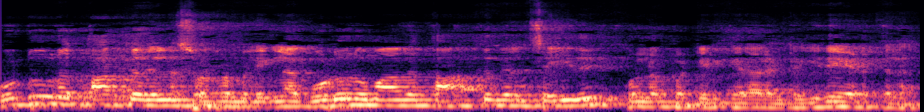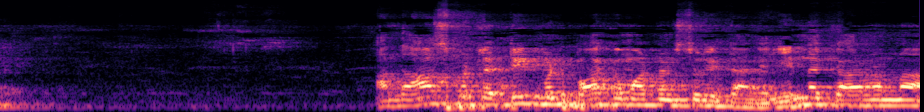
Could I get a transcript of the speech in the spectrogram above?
கொடூர தாக்குதல்னு சொல்கிறோம் இல்லைங்களா? கொடூரமாக தாக்குதல் செய்து கொல்லப்பட்டிருக்கிறார் என்று இதே இடத்துல. அந்த ஹாஸ்பிட்டலில் ட்ரீட்மெண்ட் பார்க்க மாட்டேன்னு சொல்லிட்டாங்க. என்ன காரணம்னா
